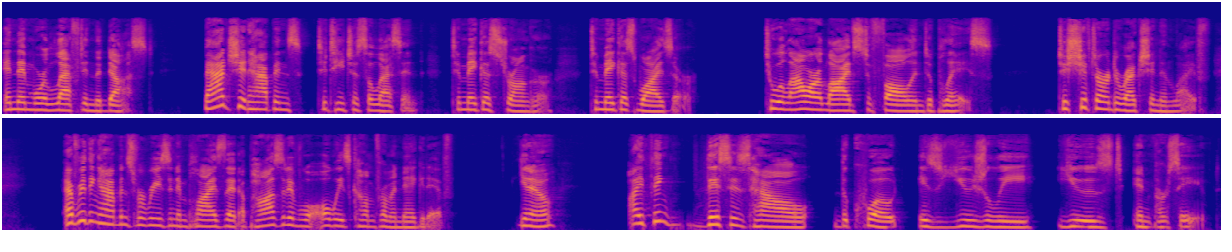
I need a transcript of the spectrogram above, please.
and then we're left in the dust. Bad shit happens to teach us a lesson, to make us stronger, to make us wiser, to allow our lives to fall into place, to shift our direction in life. Everything happens for a reason implies that a positive will always come from a negative. You know, I think this is how the quote is usually used and perceived.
